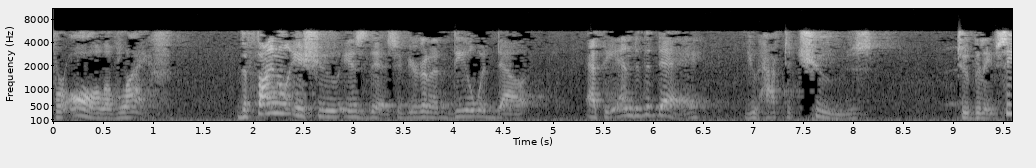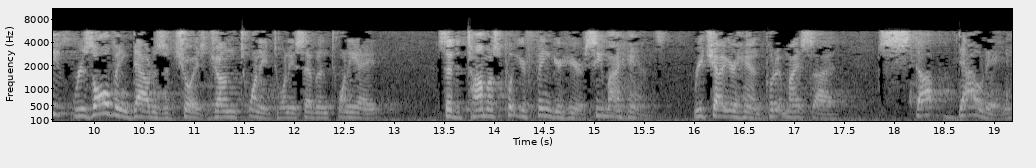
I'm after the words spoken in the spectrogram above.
for all of life. The final issue is this if you're going to deal with doubt, at the end of the day, you have to choose to believe. See, resolving doubt is a choice. John 20, 27, and 28 said to Thomas, Put your finger here, see my hands. Reach out your hand, put it at my side. Stop doubting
